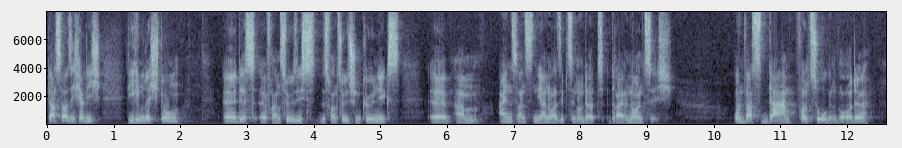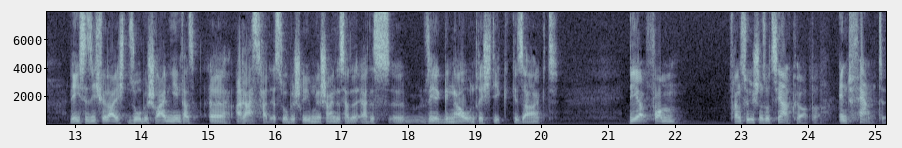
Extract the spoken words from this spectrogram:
das war sicherlich die Hinrichtung äh, des, äh, Französisch, des, französischen Königs äh, am 21. Januar 1793. Und was da vollzogen wurde, ließe sich vielleicht so beschreiben, jedenfalls äh, Arras hat es so beschrieben, mir scheint, es hat, er hat es äh, sehr genau und richtig gesagt, der vom französischen Sozialkörper entfernte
